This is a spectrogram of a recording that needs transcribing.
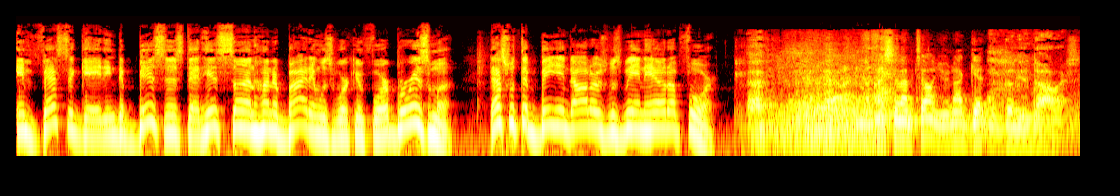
investigating the business that his son Hunter Biden was working for, Burisma. That's what the billion dollars was being held up for. I said, I'm telling you, you're not getting the billion dollars.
